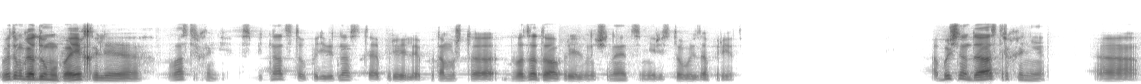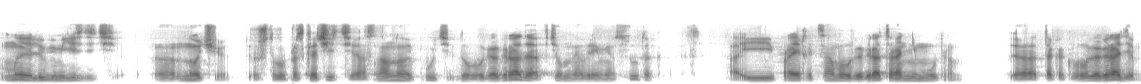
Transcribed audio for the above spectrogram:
В этом году мы поехали в Астрахань с 15 по 19 апреля, потому что 20 апреля начинается нерестовый запрет. Обычно до Астрахани э, мы любим ездить э, ночью, чтобы проскочить основной путь до Волгограда в темное время суток а, и проехать сам Волгоград ранним утром, э, так как в Волгограде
